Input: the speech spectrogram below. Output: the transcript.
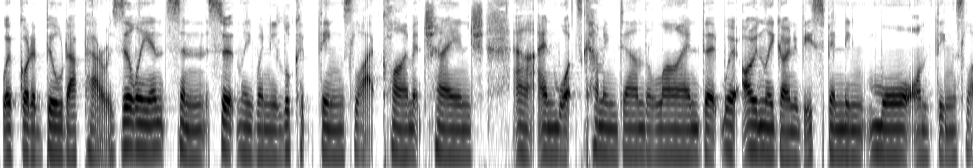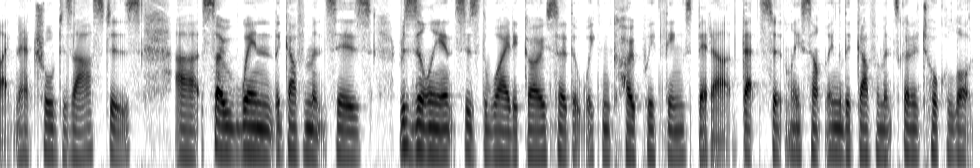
we've got to build up our resilience. And certainly when you look at things like climate change uh, and what's coming down the line, that we're only going to be spending more on things like natural disasters. Uh, so when the government says resilience is the way to go so that we can cope with things, things better, that's certainly something the government's going to talk a lot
